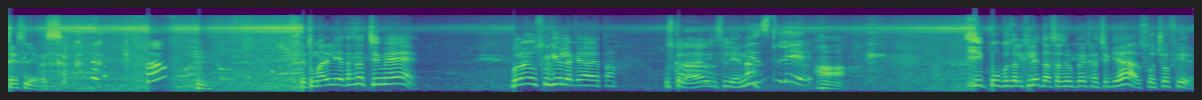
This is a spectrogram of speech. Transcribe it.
तो इसलिए बस। हाँ? ये तुम्हारे लिए था सच्ची में? बोला मैं उसको क्यों लेके आया था? उसको लाया इसलिए ना? इसलिए। हाँ। एक प्रपोजल के लिए दस हज़ार रुपये खर्च किया सोचो फिर।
